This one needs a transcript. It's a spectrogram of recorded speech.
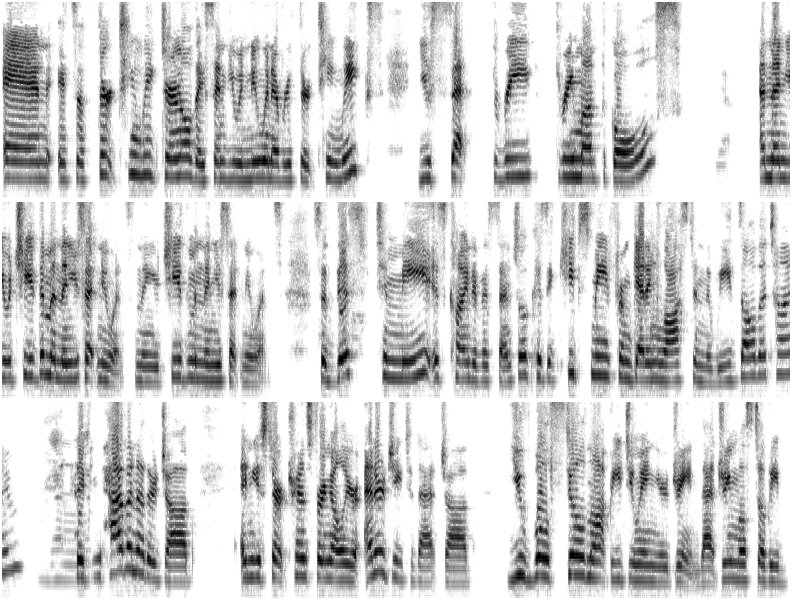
And it's a 13 week journal. They send you a new one every 13 weeks. You set three three month goals and then you achieve them and then you set new ones and then you achieve them and then you set new ones. So this to me is kind of essential because it keeps me from getting lost in the weeds all the time. Yeah. if you have another job and you start transferring all your energy to that job you will still not be doing your dream. That dream will still be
